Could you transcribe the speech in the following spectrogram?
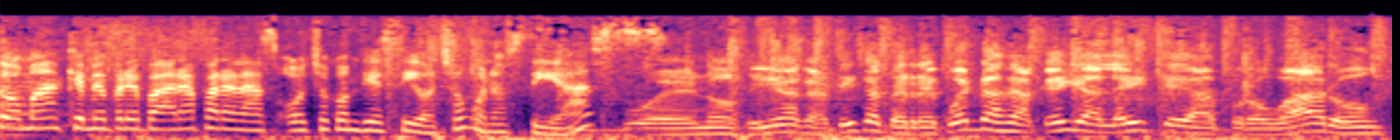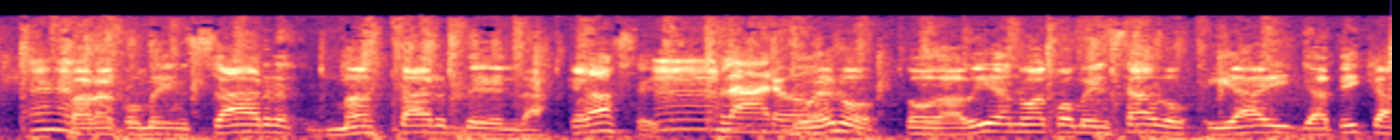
Tomás, que me prepara para las 8 con 18. Buenos días. Buenos días, Gatica. ¿Te recuerdas de aquella ley que aprobaron para comenzar más tarde las clases? Claro. Bueno, todavía no ha comenzado y hay, Gatica,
